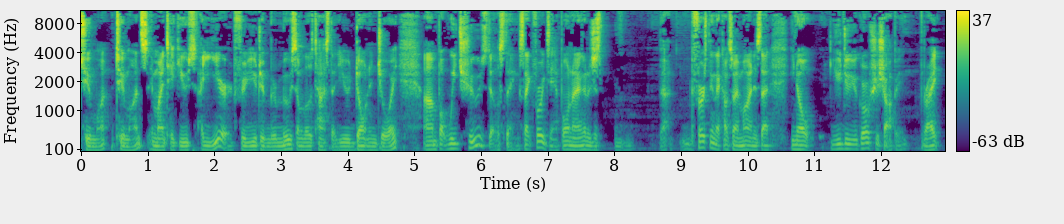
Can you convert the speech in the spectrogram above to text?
two month, two months. It might take you a year for you to remove some of those tasks that you don't enjoy. Um, but we choose those things. Like for example, and I'm going to just the first thing that comes to my mind is that you know you do your grocery shopping, right?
